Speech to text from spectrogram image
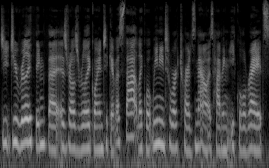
do you, do you really think that Israel is really going to give us that? Like, what we need to work towards now is having equal rights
